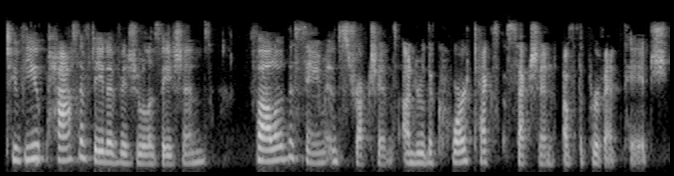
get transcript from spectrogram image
To view passive data visualizations, follow the same instructions under the Cortex section of the Prevent page.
